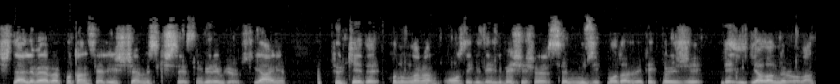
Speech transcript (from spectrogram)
kişilerle beraber potansiyel erişeceğimiz kişi sayısını görebiliyoruz. Yani Türkiye'de konumlanan 18-55 yaş arası müzik, moda ve teknoloji ile ilgi alanları olan,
